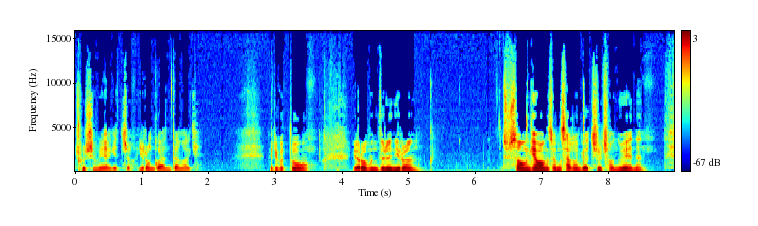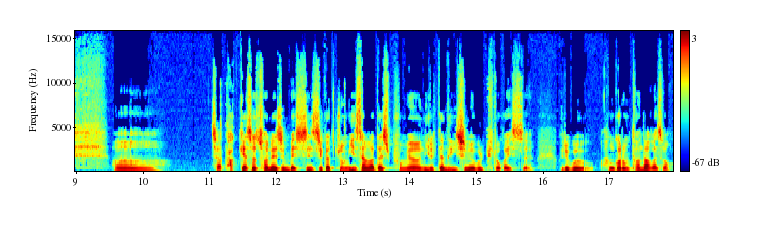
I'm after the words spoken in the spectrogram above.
조심해야겠죠. 이런 거 안 당하게. 그리고 또 여러분들은 이런 추성 해왕성 사각 며칠 전후에는 어, 자 밖에서 전해진 메시지가 좀 이상하다 싶으면 일단 의심해 볼 필요가 있어요. 그리고 한 걸음 더 나가서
